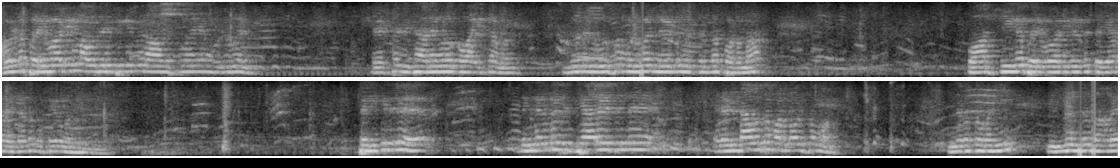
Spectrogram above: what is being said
അവരുടെ പരിപാടികൾ അവതരിപ്പിക്കുന്നതിന് ആവശ്യമായ മുഴുവൻ വേഷവിധാനങ്ങളൊക്കെ വായിക്കണം. ഇന്നൊരു ദിവസം മുഴുവൻ നീണ്ടു നിൽക്കുന്ന പഠന വാർഷിക പരിപാടികൾക്ക് തയ്യാറായിട്ടാണ് കുട്ടികൾ വന്നിരിക്കുന്നത്. എനിക്കിതിൽ നിങ്ങളുടെ വിദ്യാലയത്തിന്റെ രണ്ടാമത്തെ പഠനോത്സവമാണ്. ഇന്നലെ തുടങ്ങി ഇന്നുണ്ട് നാളെ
